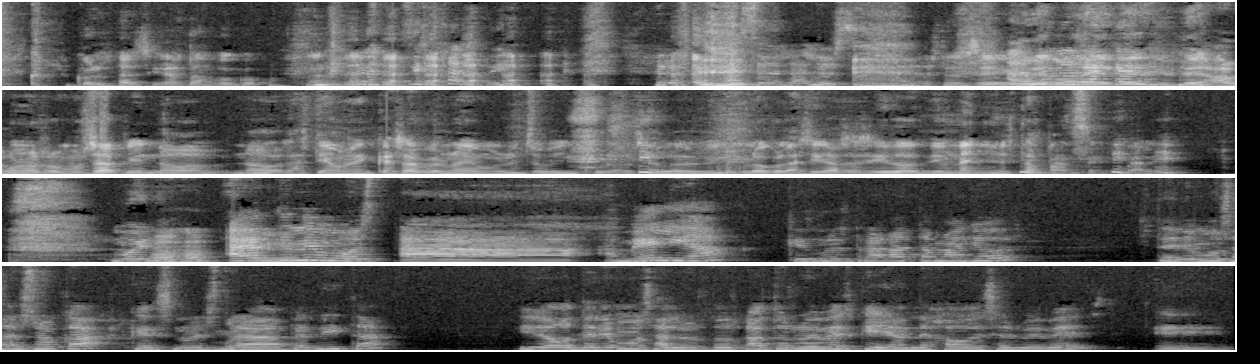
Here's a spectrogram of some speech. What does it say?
¿Con, las hijas tampoco? con las hijas sí. No sé, algunos, algunos Homo sapiens no, no, las teníamos en casa pero no habíamos hecho vínculo. O sea, lo del vínculo con las hijas ha sido de un año en esta parte, ¿vale? Bueno, ahora tenemos a Amelia, que es nuestra gata mayor. Tenemos a Soka, que es nuestra perrita. Y luego tenemos a los dos gatos bebés que ya han dejado de ser bebés, eh,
